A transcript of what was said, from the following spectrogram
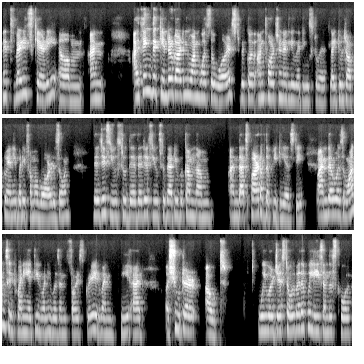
It's very scary. Um, and i think the kindergarten one was the worst because unfortunately we're used to it. Like you'll talk to anybody from a war zone. They're just used to this. They're just used to that. You become numb and that's part of the PTSD. And there was once in 2018 when he was in first grade when we had a shooter out. We were just told by the police and the school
